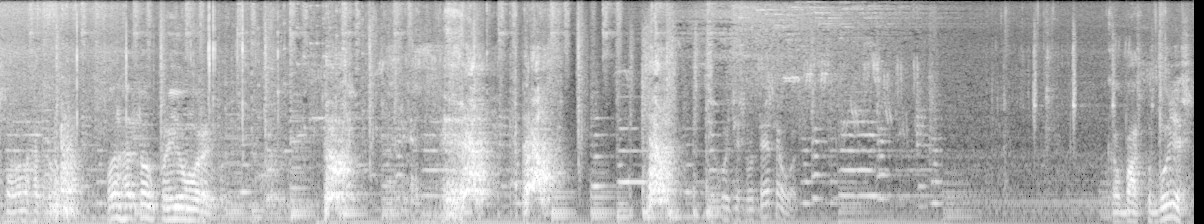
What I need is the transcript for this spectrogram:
Все, он готов. Он готов к приему рыбы. Колбаску будешь?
